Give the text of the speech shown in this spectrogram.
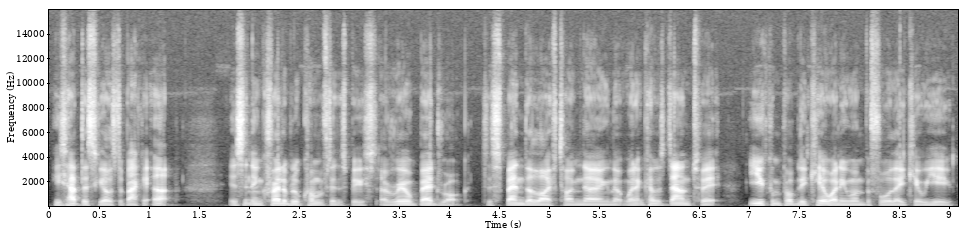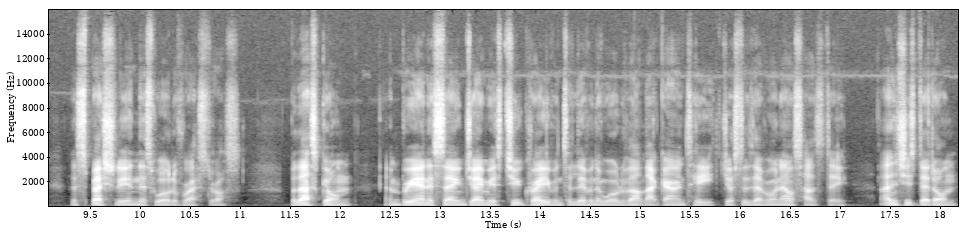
he's had the skills to back it up. It's an incredible confidence boost, a real bedrock, to spend a lifetime knowing that when it comes down to it, you can probably kill anyone before they kill you, especially in this world of Westeros. But that's gone, and Brienne is saying Jaime is too craven to live in a world without that guarantee, just as everyone else has to. And she's dead on.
